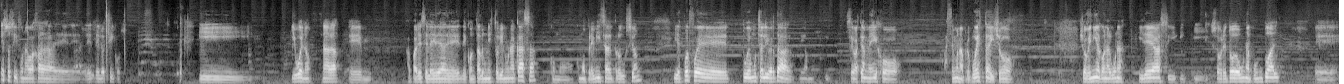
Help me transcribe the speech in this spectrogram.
Eso sí fue una bajada de, los chicos. Y, bueno, nada, eh, aparece la idea de, contarle una historia en una casa como, como premisa de producción. Y después fue, tuve mucha libertad, digamos. Sebastián me dijo, hacemos una propuesta y yo yo venía con algunas ideas y, sobre todo una puntual eh,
